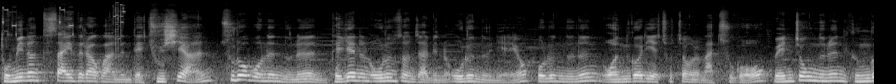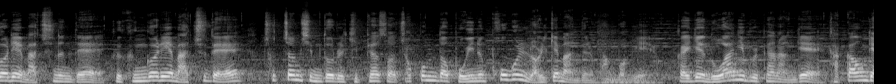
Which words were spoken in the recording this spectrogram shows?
도미넌트 사이드라고 하는데 주시한 주로 보는 눈은 대개는 오른손잡이는 오른 눈이에요. 오른 눈은 원거리에 초점을 맞추고 왼쪽 눈은 근거리에 맞추는데 그 근거리에 맞추되 초점 심도를 깊여서 조금 더 보이는 폭을 넓게 만드는 방법이에요. 그러니까 이게 노안이 불편한 게 가까운 게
